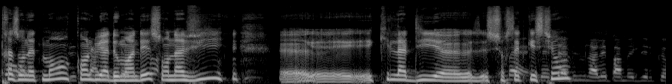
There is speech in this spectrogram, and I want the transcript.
très honnêtement qu'on lui a demandé son avis et qu'il a dit sur cette question? Vous n'allez pas me dire que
